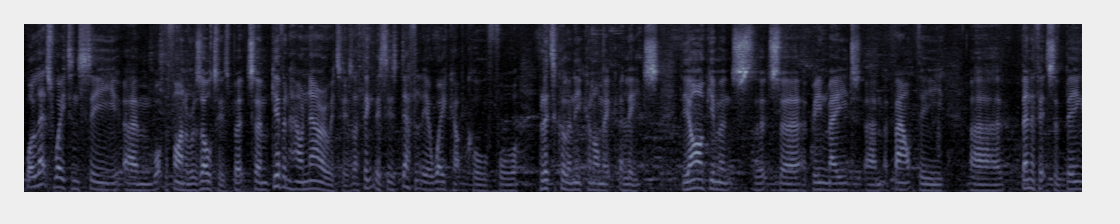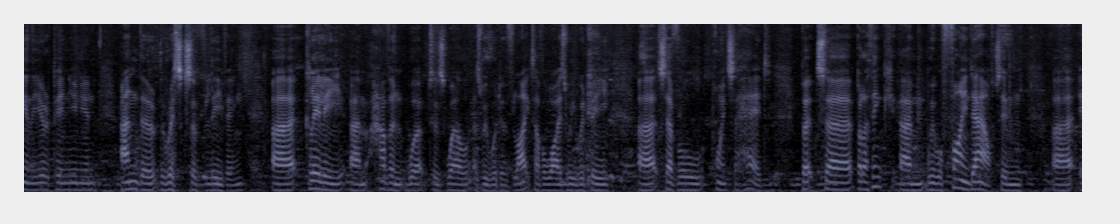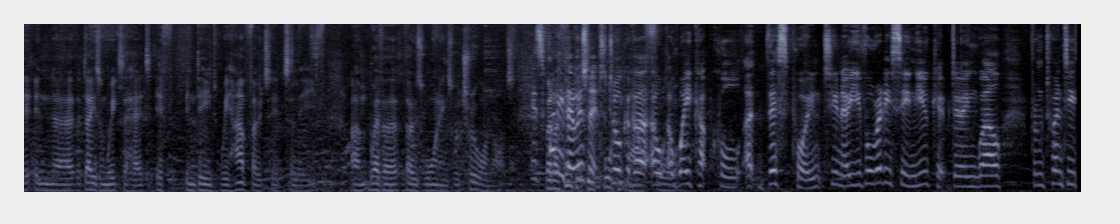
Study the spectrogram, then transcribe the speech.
Well, let's wait and see um, what the final result is. But um, given how narrow it is, I think this is definitely a wake-up call for political and economic elites. The arguments that uh, have been made um, about the uh, benefits of being in the European Union and the, the risks of leaving uh, clearly um, haven't worked as well as we would have liked. Otherwise, we would be uh, several points ahead. But, uh, but I think um, we will find out in, uh, in uh, the days and weeks ahead if indeed we have voted to leave, um, whether those warnings were true or not. It's But funny though, it's isn't it, to talk of a, a, a wake-up call at this point. You know, you've already seen UKIP doing well from 20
